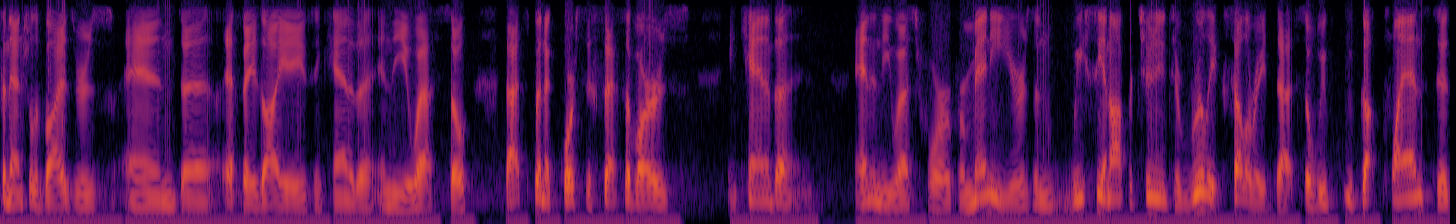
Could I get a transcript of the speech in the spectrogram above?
financial advisors and uh, FAs, IAs in Canada and the U.S. So that's been a core success of ours in Canada and in the U.S. for many years, and we see an opportunity to really accelerate that. So we've got plans to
